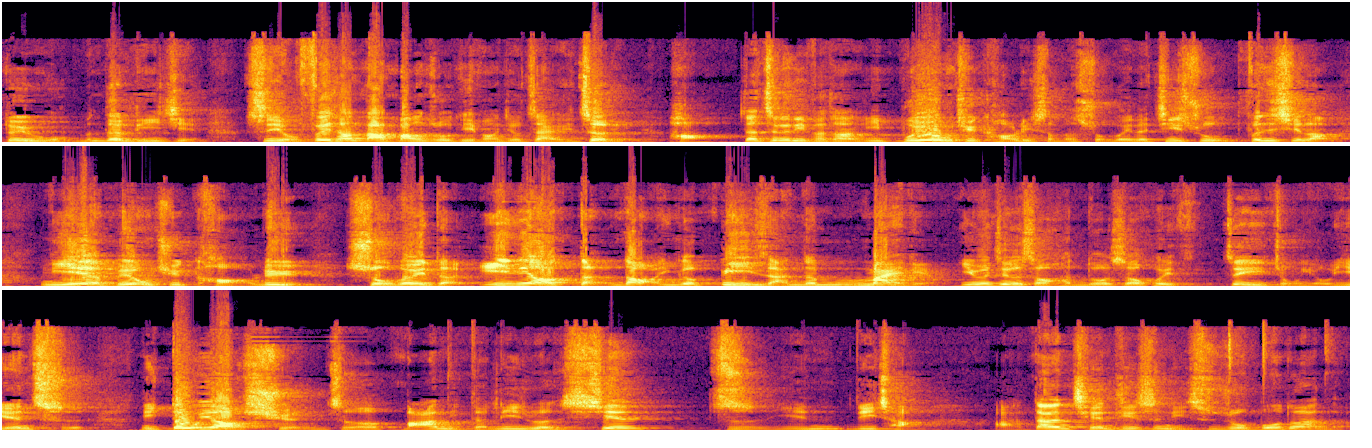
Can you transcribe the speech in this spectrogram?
对我们的理解是有非常大帮助的地方，就在于这里。好，在这个地方上，你不用去考虑什么所谓的技术分析了，你也不用去考虑所谓的一定要等到一个必然的卖点，因为这个时候很多时候会这一种有延迟，你都要选择把你的利润先止盈离场啊。但，前提是你是做波段的。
